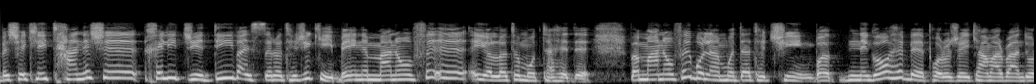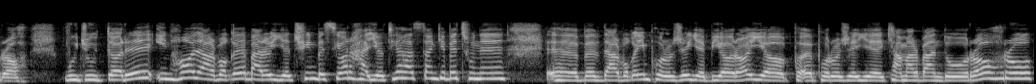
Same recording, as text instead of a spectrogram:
به شکلی تنش خیلی جدی و استراتژیکی بین منافع ایالات متحده و منافع بلند مدت چین با نگاه به پروژه کمربند و راه وجود داره. اینها در واقع برای چین بسیار حیاتی هستند که بتونه در واقع این پروژه بیارای یا پروژه کمربند و راه رو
